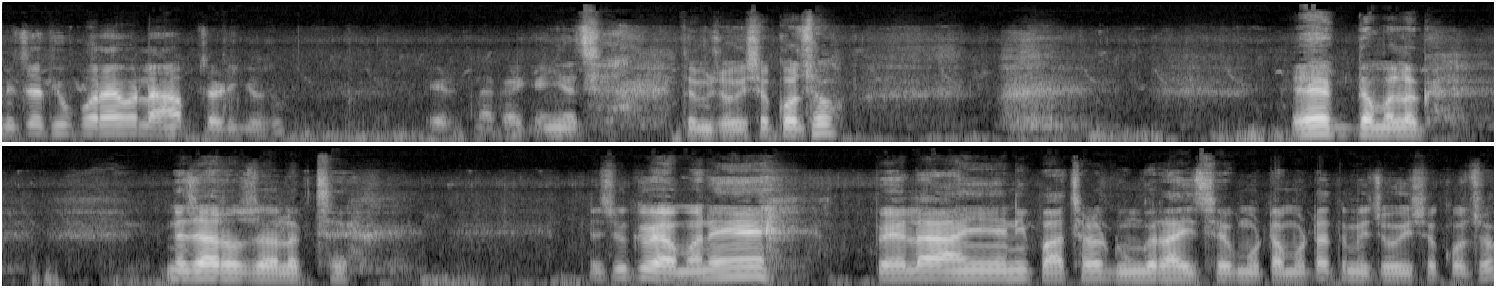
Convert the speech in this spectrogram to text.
નીચેથી ઉપર આવ્યો એટલે હાંફ ચડી ગયો છું. એ રીતના કંઈક અહીંયા છે. તમે જોઈ શકો છો. એકદમ અલગ. નજારો જ અલગ છે. એ શું કહેવાય, મને પહેલાં અહીં એની પાછળ ડુંગરાઈ છે, મોટા મોટા, તમે જોઈ શકો છો.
